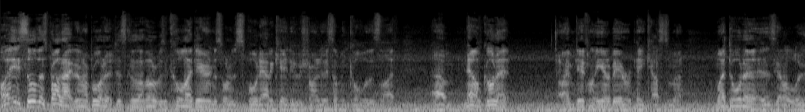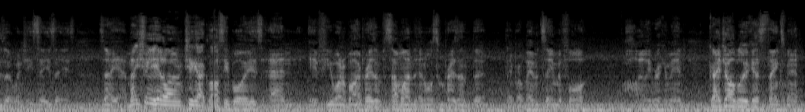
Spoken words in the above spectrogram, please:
I saw this product and I brought it just because I thought it was a cool idea and just wanted to support out a kid who was trying to do something cool with his life. Um, now I've got it, I'm definitely going to be a repeat customer. My daughter is going to lose it when she sees these. So yeah, make sure you head along, check out Glossy Boys, and if you want to buy a present for someone, an awesome present that they probably haven't seen before, highly recommend. Great job, Lucas. Thanks, man.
